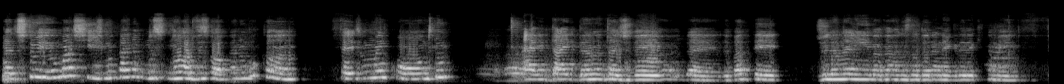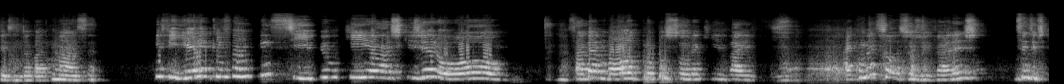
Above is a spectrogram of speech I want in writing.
para destruir o machismo no audiovisual pernambucano. Fez um encontro, aí Dai Dantas veio é, debater, Juliana Lima, é a organizadora negra daqui também, fez um debate massa. Enfim, e aquilo foi um princípio que eu acho que gerou, sabe, a mola propulsora que vai... Aí começou a surgir várias incentivos.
